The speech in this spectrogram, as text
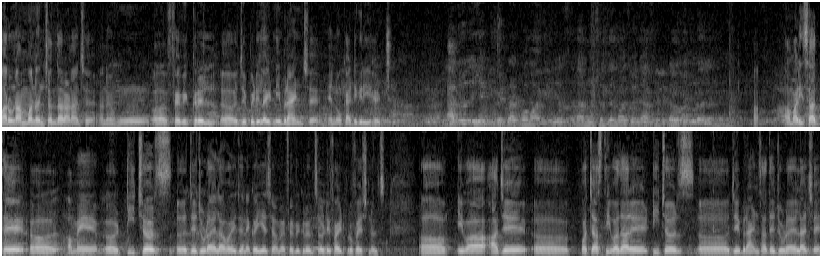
મારું નામ મનન ચંદારાણા છે અને હું ફેવિક્રિલ જે પીડીલાઇટની બ્રાન્ડ છે એનો કેટેગરી હેડ છું. અમારી સાથે અમે ટીચર્સ જે જોડાયેલા હોય જેને કહીએ છીએ અમે ફેવિક્રિલ સર્ટિફાઈડ પ્રોફેશનલ્સ એવા આજે પચાસથી વધારે ટીચર્સ જે બ્રાન્ડ સાથે જોડાયેલા છે.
